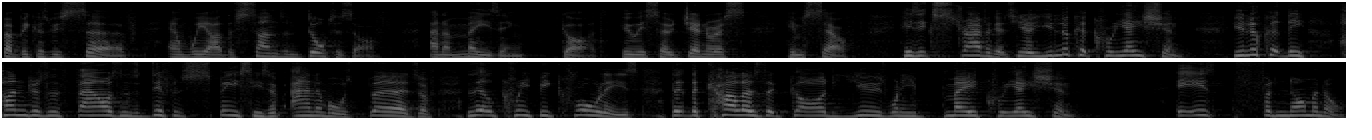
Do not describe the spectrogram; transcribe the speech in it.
but because we serve and we are the sons and daughters of an amazing God who is so generous himself. His extravagance. You know, you look at creation, you look at the hundreds and thousands of different species of animals, birds, of little creepy crawlies, the, the colors that God used when he made creation. It is phenomenal.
